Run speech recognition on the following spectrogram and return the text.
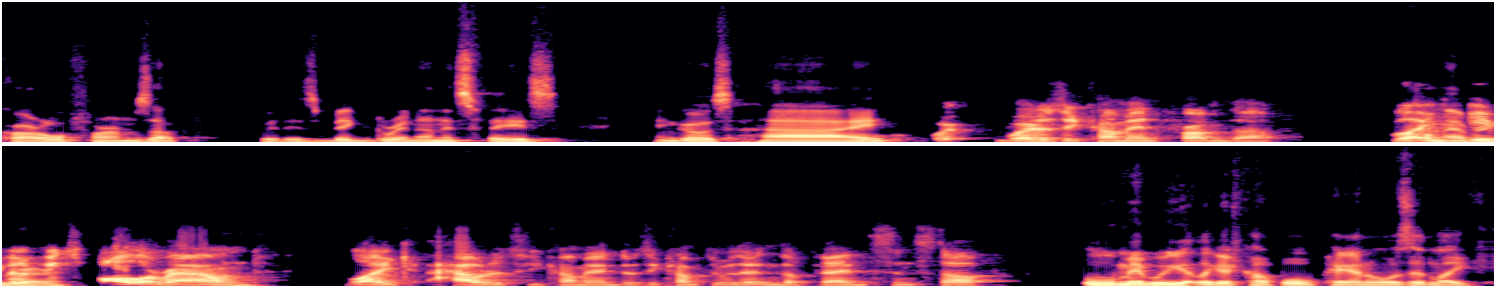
Carl farms up with his big grin on his face and goes, Hi. Where, where does he come in from, though? Like, even if it's all around, like, how does he come in? Does he come through in the vents and stuff? Well, maybe we get like a couple panels, and like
